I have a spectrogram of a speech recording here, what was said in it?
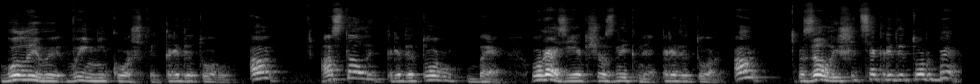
Були ви винні кошти кредитору А, а стали кредитору Б. У разі, якщо зникне кредитор А, залишиться кредитор Б.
